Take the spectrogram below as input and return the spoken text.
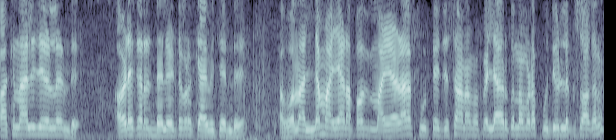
ബാക്കി നാല് ജില്ലകളിലുണ്ട്. അവിടെയൊക്കെ റെഡ് അലേർട്ട് പ്രഖ്യാപിച്ചിട്ടുണ്ട്. അപ്പോൾ നല്ല മഴയാണ്. അപ്പോൾ മഴയുടെ ഫുട്ടേജസ് ആണ്. അപ്പോൾ എല്ലാവർക്കും നമ്മുടെ പുതിയ വീട്ടിലേക്ക് സ്വാഗതം.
